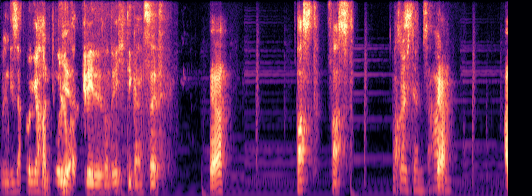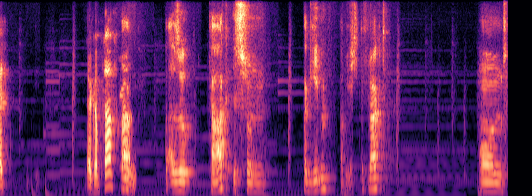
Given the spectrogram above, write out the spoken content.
In dieser Folge Von hat nur. Lukas geredet und ich die ganze Zeit. Ja? Fast, fast. was soll ich fast. denn sagen? Halt. Ja, geplant. Ja. Also Tag ist schon vergeben, habe ich gefragt. Und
